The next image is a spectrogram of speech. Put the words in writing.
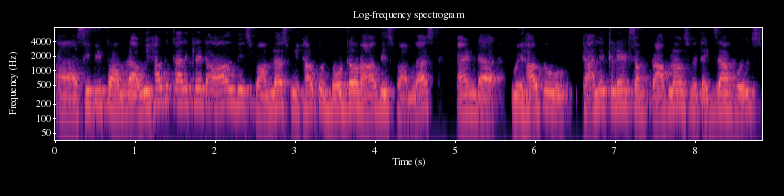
uh, CP formula. We have to calculate all these formulas. We have to note down all these formulas and uh, we have to calculate some problems with examples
